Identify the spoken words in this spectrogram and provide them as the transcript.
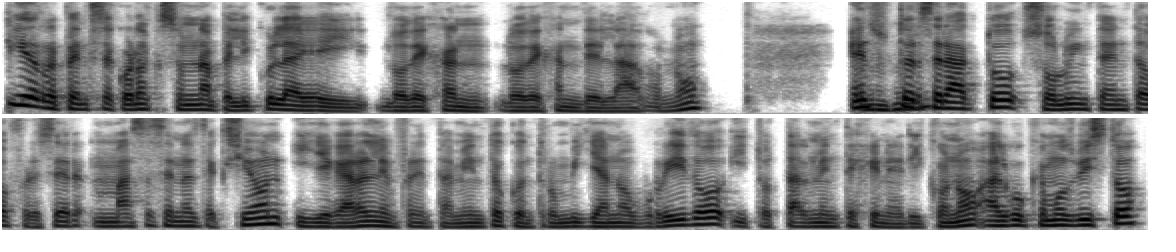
y de repente se acuerdan que son una película y lo dejan, lo dejan de lado, ¿no? En su tercer acto, solo intenta ofrecer más escenas de acción y llegar al enfrentamiento contra un villano aburrido y totalmente genérico, ¿no? Algo que hemos visto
